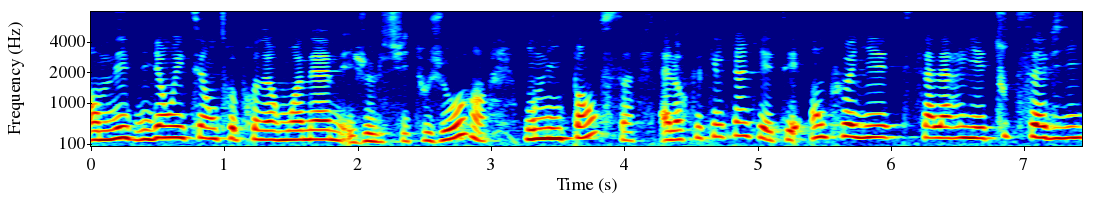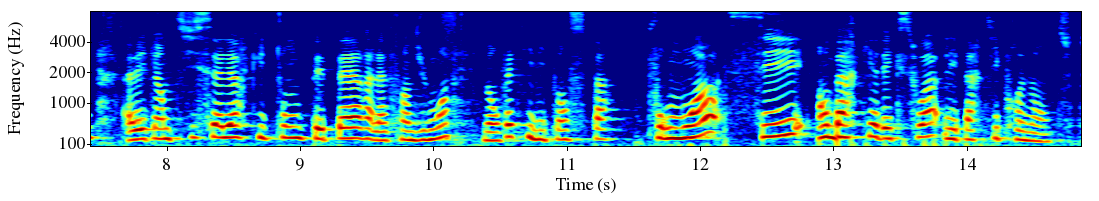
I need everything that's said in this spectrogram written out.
en ayant été entrepreneur moi-même, et je le suis toujours, on y pense, alors que quelqu'un qui a été employé, salarié toute sa vie, avec un petit salaire qui tombe pépère à la fin du mois, mais en fait, il n'y pense pas. Pour moi, c'est embarquer avec soi les parties prenantes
